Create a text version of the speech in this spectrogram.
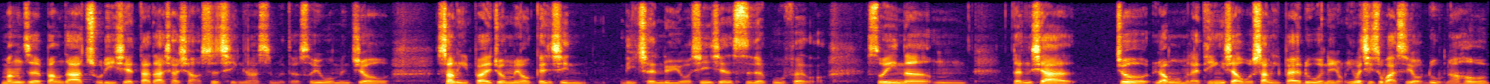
忙着帮大家处理一些大大小小事情啊什么的，所以我们就上礼拜就没有更新里程旅游新鲜事的部分哦。所以呢，嗯，等一下就让我们来听一下我上礼拜录的内容，因为其实我还是有录，然后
